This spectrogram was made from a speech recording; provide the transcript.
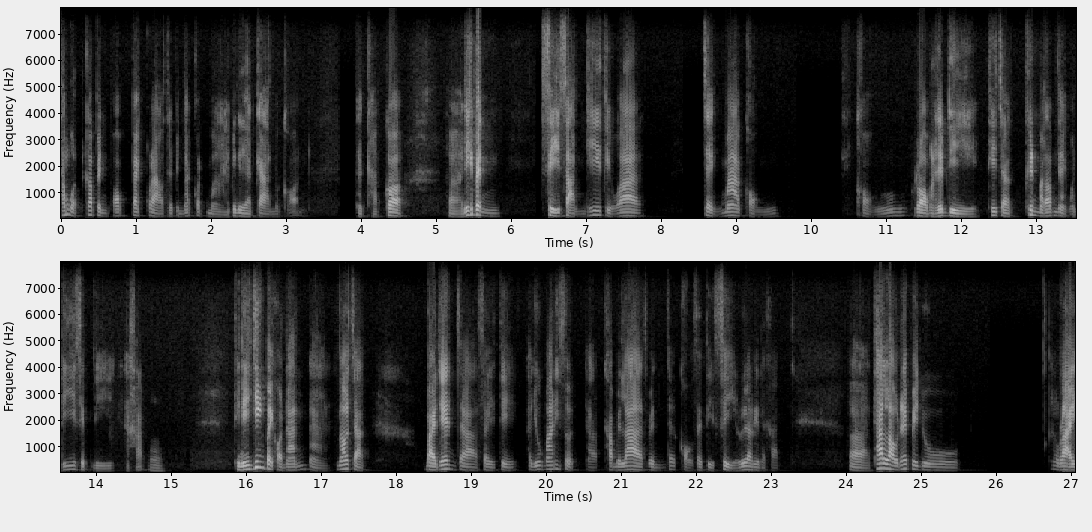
ทั้งหมดก็เป็นเพราะ background เธอเป็นนักกฎหมายเป็นอัยการมาก่อน นะครับ ก็เอ่อนี่ก็เป็นสีสันที่ถือว่าเจ๋งมากของของรองประธานาธิบดีที่จะขึ้นมารับตำแหน่งวันที่ 20 นี้นะครับอืมทีนี้ยิ่งไปกว่านั้นอ่านอกจากไบเดนจะสถิติอายุมากที่สุดนะครับคาเมล่าจะเป็นเจ้าของสถิติสี่เรื่องนี้นะครับเอ่อถ้าเราได้ไปดูราย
